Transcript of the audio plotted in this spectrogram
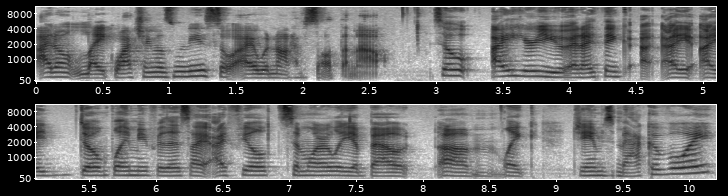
I don't like watching those movies, so I would not have sought them out. So I hear you, and I think I, I, I don't blame you for this. I, I feel similarly about um like James McAvoy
